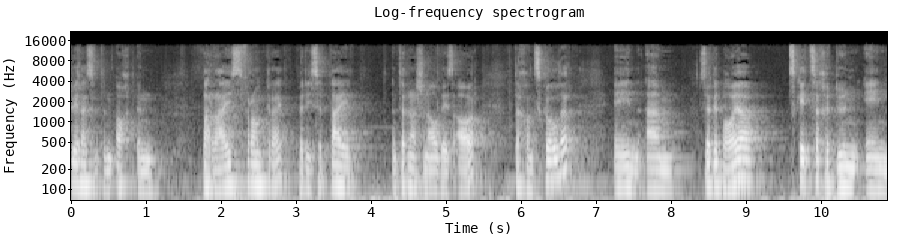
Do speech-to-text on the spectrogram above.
2008 in Parys, Frankryk by die Cité Internationale des Arts te gaan skilder en ehm um, so ek het baie sketse gedoen en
